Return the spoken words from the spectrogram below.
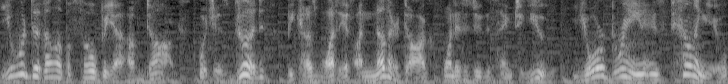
you would develop a phobia of dogs, which is good because what if another dog wanted to do the same to you? Your brain is telling you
